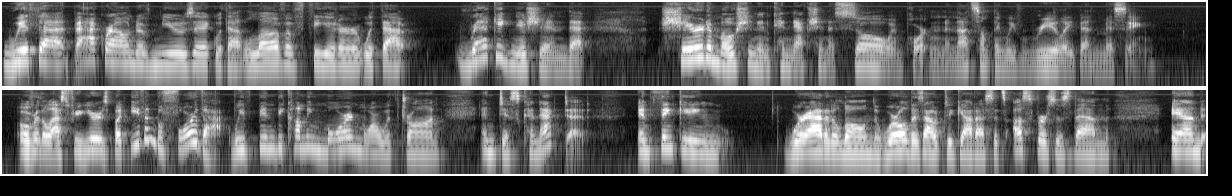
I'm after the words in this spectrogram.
with that background of music, with that love of theater, with that recognition that shared emotion and connection is so important and that's something we've really been missing over the last few years. But even before that, we've been becoming more and more withdrawn and disconnected and thinking we're at it alone, the world is out to get us, it's us versus them. And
